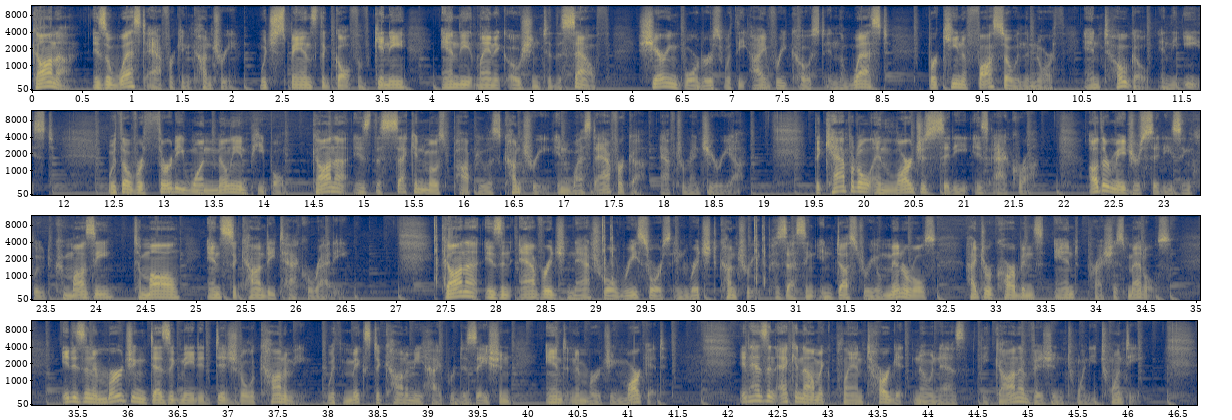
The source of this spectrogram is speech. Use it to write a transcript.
Ghana is a West African country which spans the Gulf of Guinea and the Atlantic Ocean to the south, sharing borders with the Ivory Coast in the west, Burkina Faso in the north, and Togo in the east. With over 31 million people, Ghana is the second most populous country in West Africa after Nigeria. The capital and largest city is Accra. Other major cities include Kumasi, Tamale, and Sekondi Takoradi. Ghana is an average natural resource-enriched country possessing industrial minerals, hydrocarbons, and precious metals. It is an emerging designated digital economy with mixed economy hybridization and an emerging market. It has an economic plan target known as the Ghana Vision 2020.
